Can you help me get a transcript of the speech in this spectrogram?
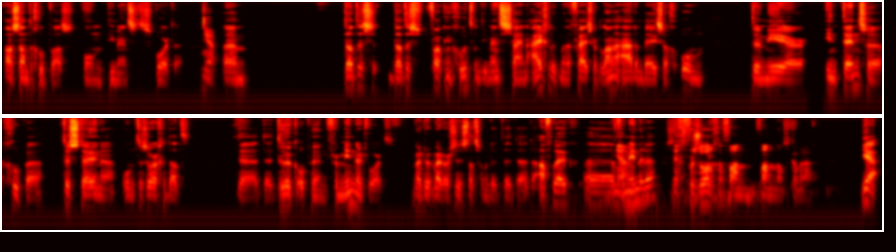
afstande groep was om die mensen te supporten. Ja. Um, dat, is, dat is fucking goed, want die mensen zijn eigenlijk met een vrij soort lange adem bezig om de meer intense groepen te steunen. Om te zorgen dat de, de druk op hun verminderd wordt. Waardoor, waardoor ze dus dat de, de, de afbreuk uh, verminderen. Echt verzorgen van, van onze kameraden. Ja,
